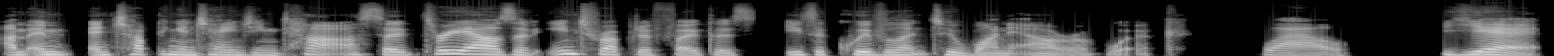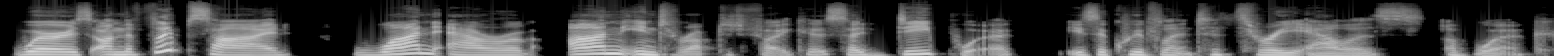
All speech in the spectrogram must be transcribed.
Um, and, and chopping and changing tasks. So three hours of interrupted focus is equivalent to one hour of work. Wow. Yeah. Whereas on the flip side, one hour of uninterrupted focus, so deep work, is equivalent to three hours of work.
